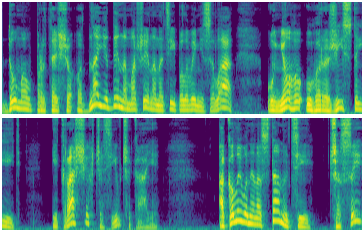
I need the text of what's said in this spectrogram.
думав про те, що одна єдина машина на цій половині села у нього у гаражі стоїть і кращих часів чекає. А коли вони настануть ці часи,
